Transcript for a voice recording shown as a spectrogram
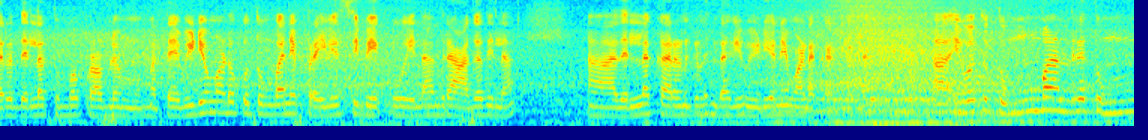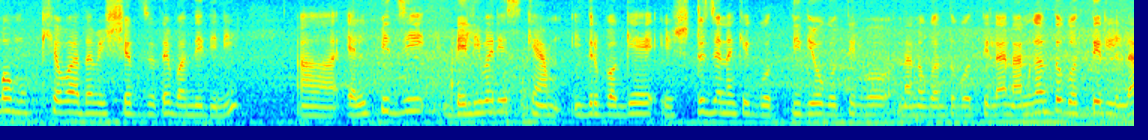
ಥರದ್ದೆಲ್ಲ ತುಂಬ ಪ್ರಾಬ್ಲಮ್ ಮತ್ತು ವಿಡಿಯೋ ಮಾಡೋಕ್ಕೂ ತುಂಬಾ ಪ್ರೈವೇಸಿ ಬೇಕು, ಇಲ್ಲಾಂದರೆ ಆಗೋದಿಲ್ಲ. ಅದೆಲ್ಲ ಕಾರಣಗಳಿಂದಾಗಿ ವಿಡಿಯೋನೇ ಮಾಡೋಕ್ಕಾಗಲಿಲ್ಲ. ಇವತ್ತು ತುಂಬ ಅಂದರೆ ತುಂಬ ಮುಖ್ಯವಾದ ವಿಷಯದ ಜೊತೆ ಬಂದಿದ್ದೀನಿ. L P G delivery scam ಇದ್ರ ಬಗ್ಗೆ ಎಷ್ಟು ಜನಕ್ಕೆ ಗೊತ್ತಿದೆಯೋ ಗೊತ್ತಿಲ್ವೋ ನನಗಂತೂ ಗೊತ್ತಿಲ್ಲ, ನನಗಂತೂ ಗೊತ್ತಿರಲಿಲ್ಲ.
